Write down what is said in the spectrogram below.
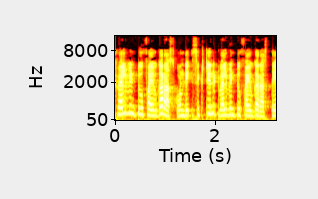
ట్వెల్వ్ ఇంటూ ఫైవ్గా రాసుకోండి. సిక్స్టీని ట్వెల్వ్ ఇంటూ ఫైవ్గా రాస్తే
